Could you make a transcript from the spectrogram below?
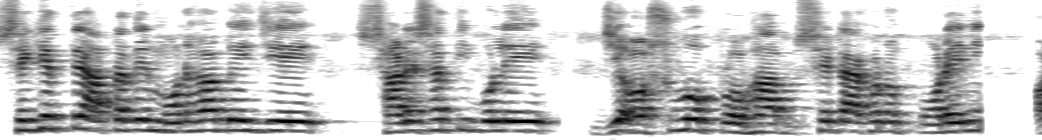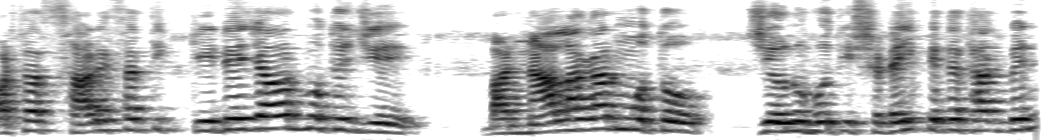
সেক্ষেত্রে আপনাদের মনে হবে যে সাড়ে সাতি বলে যে অশুভ প্রভাব, সেটা এখনও পড়েনি। অর্থাৎ সাড়ে সাতি কেটে যাওয়ার মতো যে বা না লাগার মতো যে অনুভূতি সেটাই পেতে থাকবেন।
